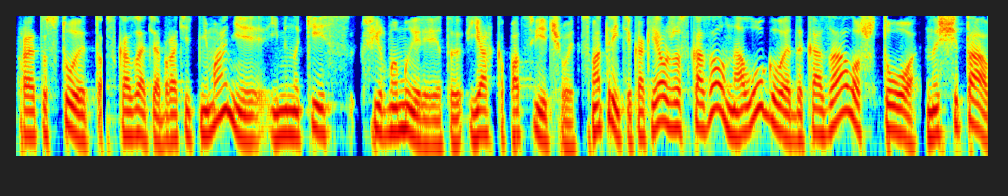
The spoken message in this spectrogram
про это стоит сказать и обратить внимание. Именно кейс фирмы Мэри это ярко подсвечивает. Смотрите, как я уже сказал, налоговая доказала, что на счета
